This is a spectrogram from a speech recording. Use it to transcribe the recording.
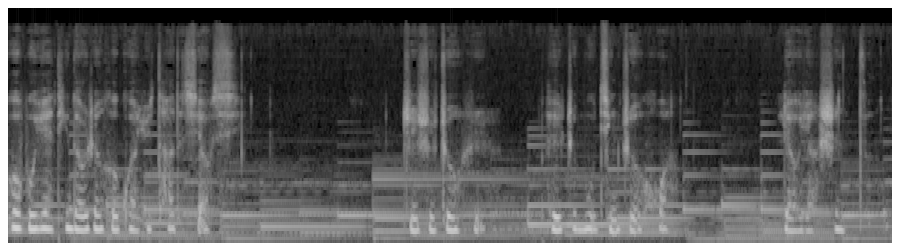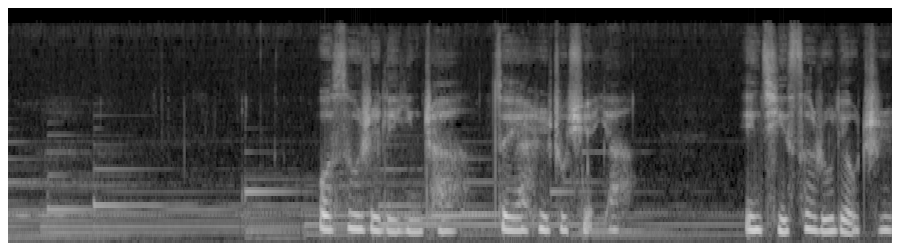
我不愿听到任何关于他的消息，只是终日。陪着母亲折花，疗养身子。我素日里饮茶，最爱日柱雪芽，因其色如柳枝，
